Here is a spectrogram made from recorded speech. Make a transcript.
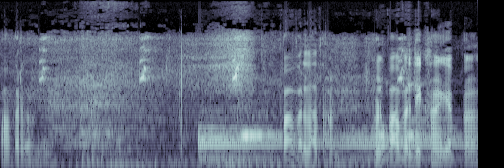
ਪਾਵਰ ਲਾਉਂਦੇ ਆ ਪਾਵਰ ਲਾਤਾ ਹੁਣ। ਹੁਣ ਪਾਵਰ ਦੇਖਾਂਗੇ ਆਪਾਂ।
